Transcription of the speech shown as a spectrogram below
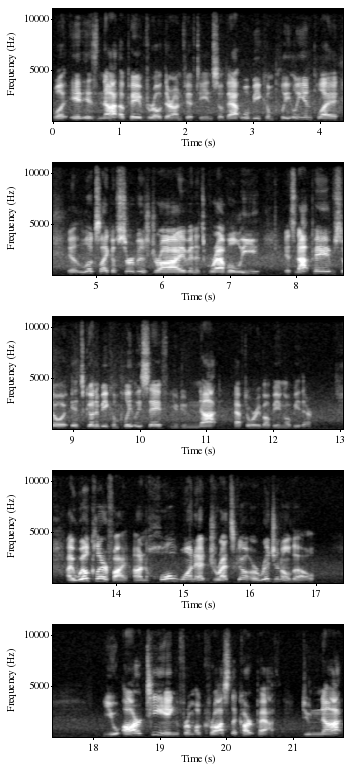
Well, it is not a paved road there on 15, so that will be completely in play. It looks like a service drive and it's gravelly. It's not paved, so it's going to be completely safe. You do not have to worry about being OB there. I will clarify, on hole one at Dretzka Original, though, you are teeing from across the cart path. Do not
